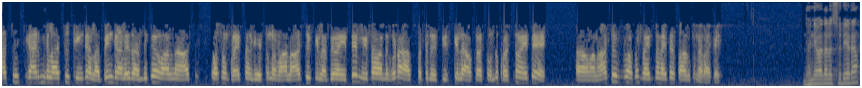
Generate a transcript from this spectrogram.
ఆచూకీ కార్మికుల ఆచూకీ ఇంకా లభ్యం కాలేదు. అందుకే వాళ్ళని ఆచూకీ కోసం ప్రయత్నం చేస్తున్నాం. వాళ్ళ ఆచూకీ లభ్యం అయితే మిగతా వాళ్ళని కూడా ఆసుపత్రికి తీసుకెళ్ళే అవకాశం ఉంది. ప్రస్తుతం అయితే వాళ్ళ ఆచూకీ కోసం ప్రయత్నాలు అయితే సాగుతున్నాయి రాకేష్. ధన్యవాదాలు సూర్యారావు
